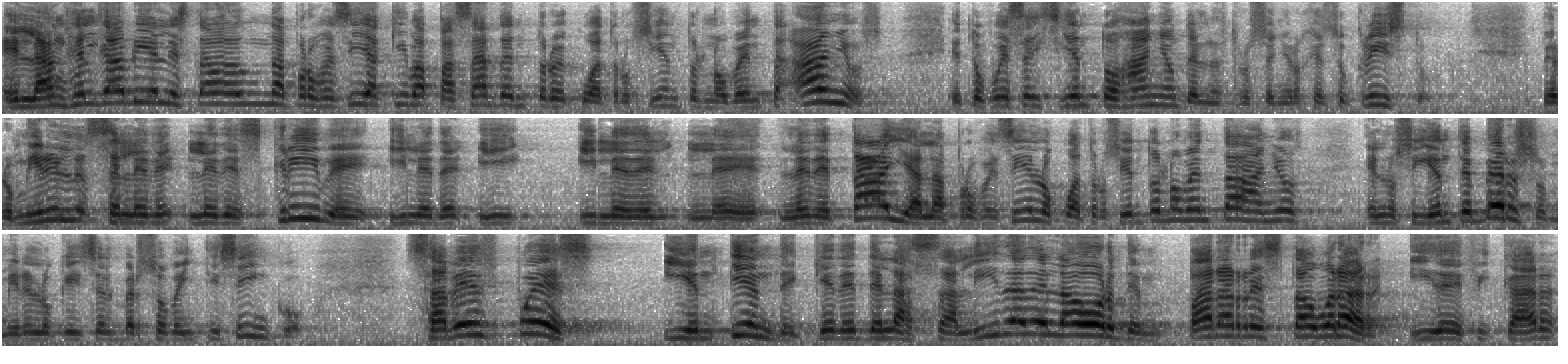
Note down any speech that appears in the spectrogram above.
el ángel Gabriel estaba dando una profecía que iba a pasar dentro de 490 años. Esto fue 600 años de nuestro Señor Jesucristo. Pero miren, se le, describe y, le, le, detalla la profecía de los 490 años en los siguientes versos. Miren lo que dice el verso 25. Sabes pues y entiende que desde la salida de la orden para restaurar y edificar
